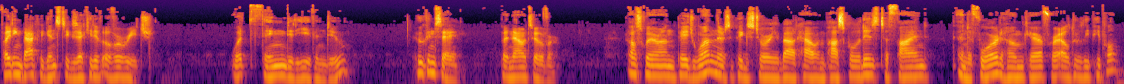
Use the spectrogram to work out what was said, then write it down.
fighting back against executive overreach. What thing did he even do? Who can say? But now it's over. Elsewhere on page one, there's a big story about how impossible it is to find and afford home care for elderly people.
